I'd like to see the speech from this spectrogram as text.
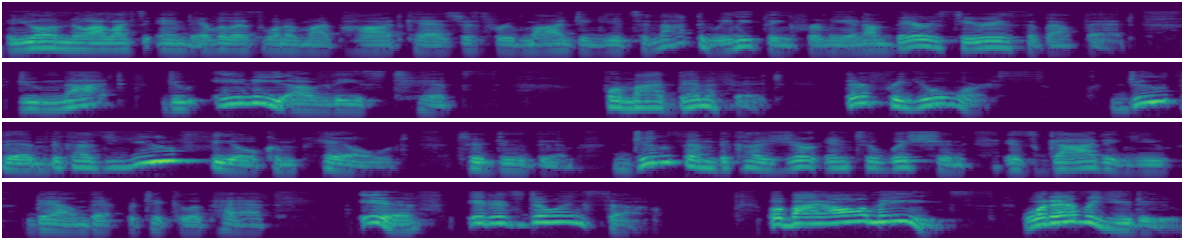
And you all know I like to end every last one of my podcasts just reminding you to not do anything for me. And I'm very serious about that. Do not do any of these tips for my benefit, they're for yours. Do them because you feel compelled to do them. Do them because your intuition is guiding you down that particular path, if it is doing so. But by all means, whatever you do,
